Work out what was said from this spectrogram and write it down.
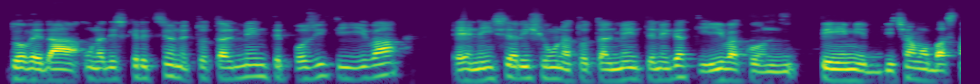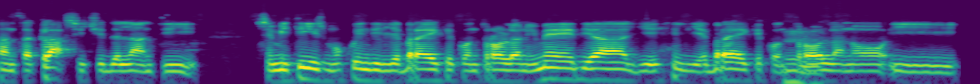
dove dà una descrizione totalmente positiva e ne inserisce una totalmente negativa con temi, diciamo, abbastanza classici dell'antisemitismo, quindi gli ebrei che controllano i media, gli, gli ebrei che controllano mm. i,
